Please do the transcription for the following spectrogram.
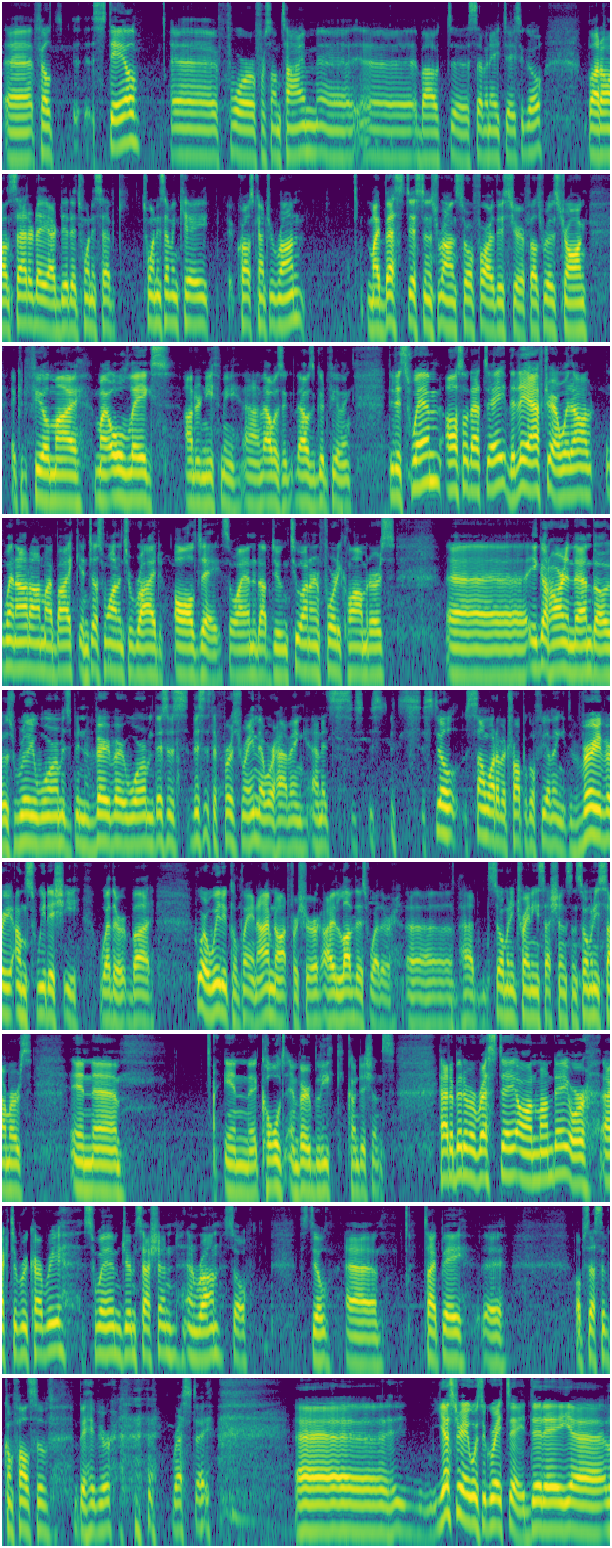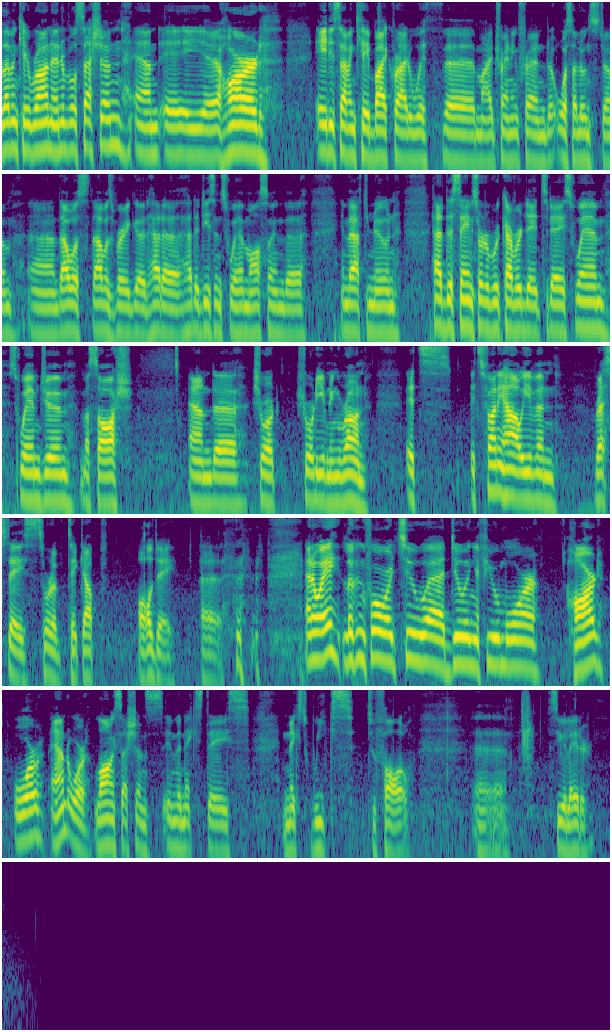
Uh, felt stale for for some time, uh, uh, about seven eight days ago. But on Saturday I did a 27 27k cross country run. My best distance run so far this year. It felt really strong. I could feel my my old legs underneath me, and that was a that was a good feeling. Did a swim also that day. The day after, I went out went out on my bike and just wanted to ride all day. So I ended up doing 240 kilometers. Uh, it got hard and then though it was really warm. It's been very very warm. This is this is the first rain that we're having, and it's it's, it's still somewhat of a tropical feeling. It's very very unswedishy weather, but who are we to complain? I'm not for sure. I love this weather. Uh, had so many training sessions and so many summers in uh, in cold and very bleak conditions. Had a bit of a rest day on Monday or active recovery, swim, gym session, and run. So still. Uh, type A uh, obsessive compulsive behavior rest day. Uh, yesterday was a great day. Did a uh, 11k run interval session and a uh, hard 87k bike ride with uh, my training friend Åsa Lundström. Uh, that was that was very good. Had a had a decent swim also in the in the afternoon. Had the same sort of recovery day today. Swim, swim, gym, massage, and uh, short short evening run it's it's funny how even rest days sort of take up all day. Uh, anyway, looking forward to uh, doing a few more hard or and or long sessions in the next days, next weeks to follow. Uh, see you later.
